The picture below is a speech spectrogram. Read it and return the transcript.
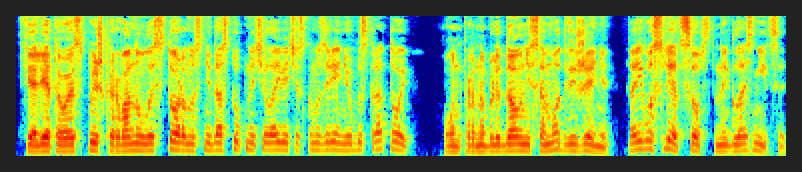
Фиолетовая вспышка рванулась в сторону с недоступной человеческому зрению быстротой. Он пронаблюдал не само движение, а его след собственной глазницы.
